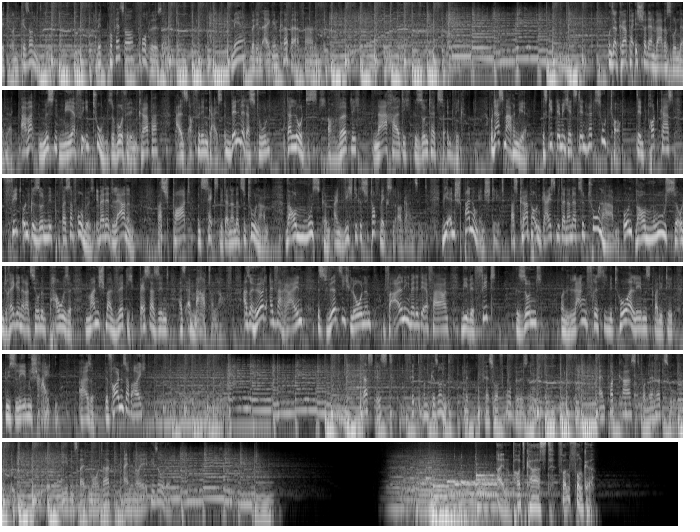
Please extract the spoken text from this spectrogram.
Fit und Gesund mit Professor Frohböse. Mehr über den eigenen Körper erfahren. Unser Körper ist schon ein wahres Wunderwerk. Aber wir müssen mehr für ihn tun, sowohl für den Körper als auch für den Geist. Und wenn wir das tun, dann lohnt es sich, auch wirklich nachhaltig Gesundheit zu entwickeln. Und das machen wir. Es gibt nämlich jetzt den Den Podcast Fit und Gesund mit Professor Frohböse. Ihr werdet lernen, was Sport und Sex miteinander zu tun haben, warum Muskeln ein wichtiges Stoffwechselorgan sind, wie Entspannung entsteht, was Körper und Geist miteinander zu tun haben und warum Muße und Regeneration und Pause manchmal wirklich besser sind als ein Marathonlauf. Also hört einfach rein, es wird sich lohnen und vor allen Dingen werdet ihr erfahren, wie wir fit, gesund und langfristig mit hoher Lebensqualität durchs Leben schreiten. Also, wir freuen uns auf euch. Das ist Fit und Gesund mit Professor Frohböse. Ein Podcast von der Hörzu. Jeden zweiten Montag eine neue Episode. Ein Podcast von Funke.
